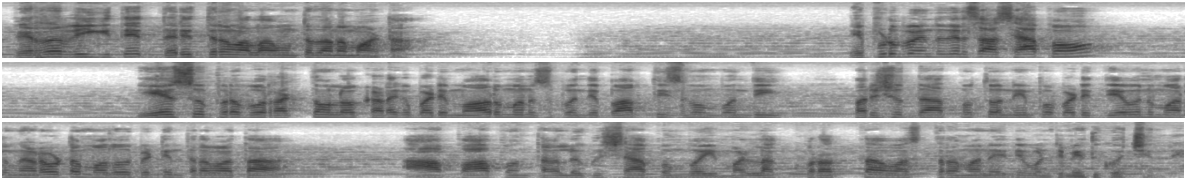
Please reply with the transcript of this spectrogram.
విర్రవీగితే దరిద్రం అలా ఉంటుందన్నమాట. ఎప్పుడు పోయిందో తెలుసు ఆ శాపం? యేసు ప్రభు రక్తంలో కడగబడి మారు మనసు పొంది బాప్తిజమం పొంది పరిశుద్ధాత్మతో నింపబడి దేవుని మారు నడవటం మొదలుపెట్టిన తర్వాత ఆ పాపం తాలూకు శాపం పోయి మళ్ళా క్రొత్త వస్త్రం అనేది ఒంటి మీదకి వచ్చింది.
